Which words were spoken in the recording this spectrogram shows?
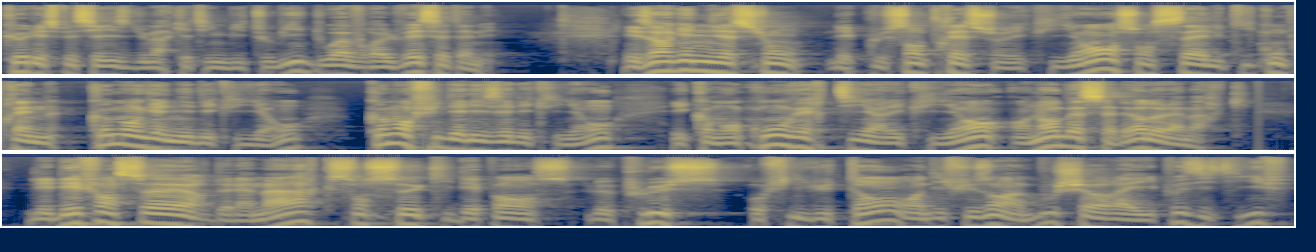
que les spécialistes du marketing B2B doivent relever cette année. Les organisations les plus centrées sur les clients sont celles qui comprennent comment gagner des clients, comment fidéliser les clients et comment convertir les clients en ambassadeurs de la marque. Les défenseurs de la marque sont ceux qui dépensent le plus au fil du temps en diffusant un bouche à oreille positif,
